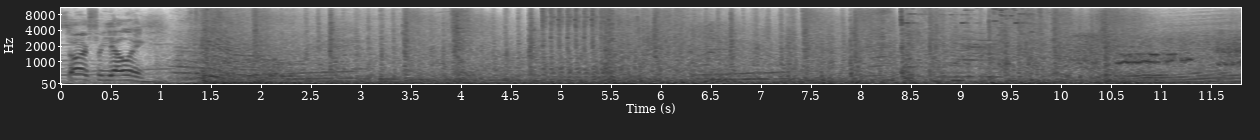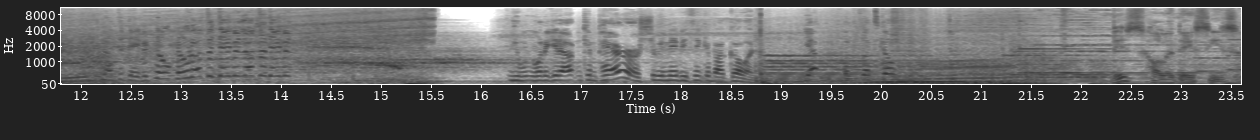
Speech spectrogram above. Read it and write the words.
Sorry for yelling. You want to get out and compare, or should we maybe think about going? Yep, let- let's go. This holiday season,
